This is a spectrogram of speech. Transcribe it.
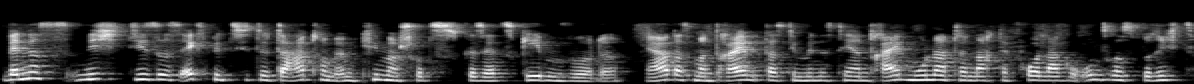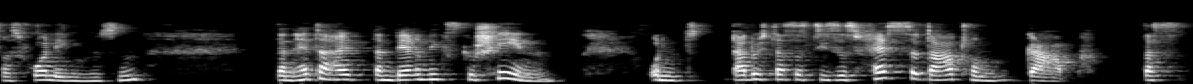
wenn es nicht dieses explizite Datum im Klimaschutzgesetz geben würde, ja, dass man drei, dass die Ministerien drei Monate nach der Vorlage unseres Berichts was vorlegen müssen, dann hätte halt, dann wäre nichts geschehen. Und dadurch, dass es dieses feste Datum gab, das,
